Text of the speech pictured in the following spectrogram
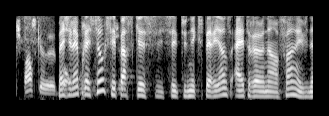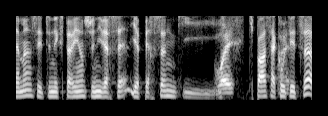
Je pense que. Ben, bon, j'ai l'impression que c'est je- parce que c'est une expérience, être un enfant, évidemment, c'est une expérience universelle. Il y a personne qui, Ouais. qui passe à côté de ça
